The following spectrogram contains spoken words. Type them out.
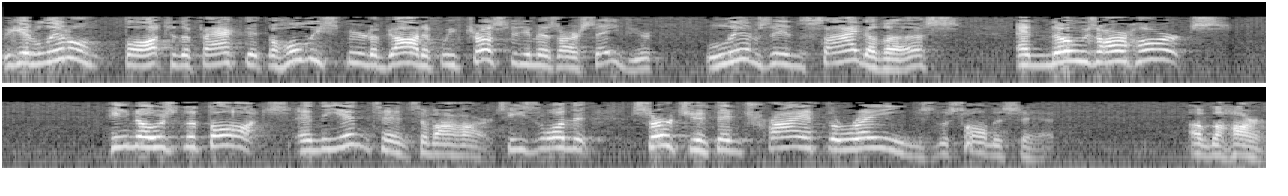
We give little thought to the fact that the Holy Spirit of God, if we've trusted Him as our Savior, lives inside of us and knows our hearts. He knows the thoughts and the intents of our hearts. He's the one that searcheth and trieth the reins, the psalmist said, of the heart.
